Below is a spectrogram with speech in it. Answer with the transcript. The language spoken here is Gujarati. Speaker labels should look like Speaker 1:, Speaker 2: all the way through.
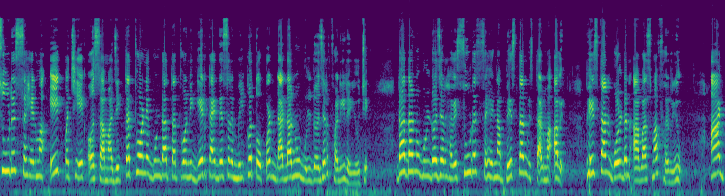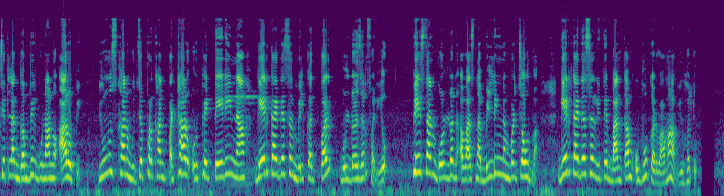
Speaker 1: સુરત શહેરમાં એક પછી એક અસામાજિક તત્વો અને ગુંડા તત્વોની ગેરકાયદેસર મિલકતો પર દાદાનું બુલડોઝર ફરી રહ્યું છે. દાદાનું બુલડોઝર હવે સુરત શહેરના ભેસ્તાન વિસ્તારમાં આવેલ ભેસ્તાન ગોલ્ડન આવાસમાં ફર્યું. આઠ જેટલા ગંભીર ગુનાનો આરોપી યુનુસ ખાન મુજફ્ફર ખાન પઠાર ઉર્ફે ટેરીના ગેરકાયદેસર મિલકત પર બુલડોઝર ફર્યો. ભેસ્તાન ગોલ્ડન આવાસના બિલ્ડિંગ નંબર ચૌદમાં ગેરકાયદેસર રીતે બાંધકામ ઊભું કરવામાં આવ્યું હતું.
